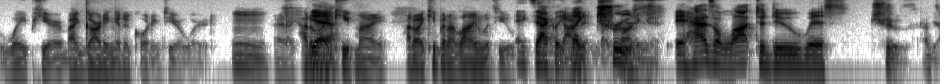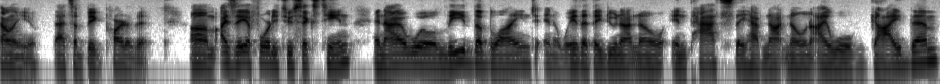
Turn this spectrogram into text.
way pure by guarding it according to your word. Mm. Right? Like how do yeah. I keep my how do I keep in a line with you? Exactly, like truth. It. it. has a lot to do with truth. I'm yeah. telling you, that's a big part of it. Um, Isaiah 42, 16, and I will lead the blind in a way that they do not know, in paths they have not known. I will guide them.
